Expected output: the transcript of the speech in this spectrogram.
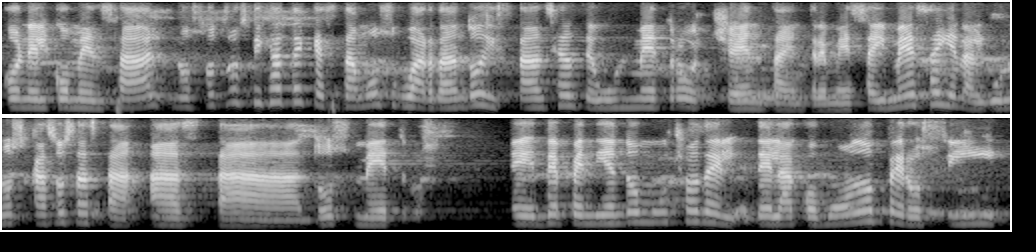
con el comensal, nosotros fíjate que estamos guardando distancias de un metro ochenta entre mesa y mesa y en algunos casos hasta, hasta dos metros, eh, dependiendo mucho del, del, acomodo, pero sí,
